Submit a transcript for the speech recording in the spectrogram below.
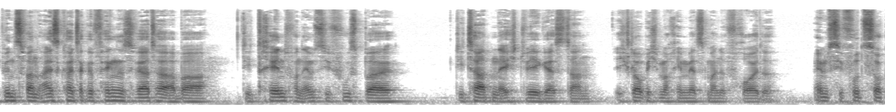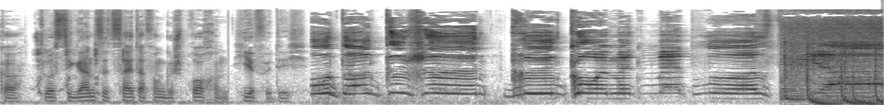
Ich bin zwar ein eiskalter Gefängniswärter, aber die Tränen von MC Fußball, die taten echt weh gestern. Ich glaube, ich mache ihm jetzt mal eine Freude. MC Footzucker, du hast die ganze Zeit davon gesprochen. Hier für dich. Oh, danke schön. Grünkohl mit Mettwurst. Ja!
